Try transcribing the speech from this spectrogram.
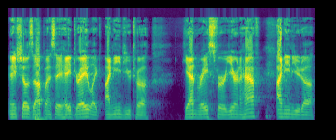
and he shows up and I say, Hey, Dre, like I need you to, he hadn't raced for a year and a half. I need you to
